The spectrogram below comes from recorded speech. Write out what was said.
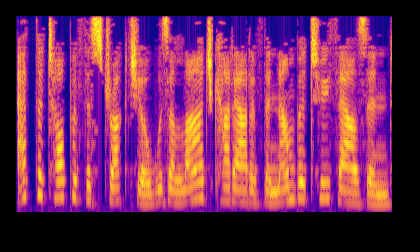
At the top of the structure was a large cutout of the number 2000.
